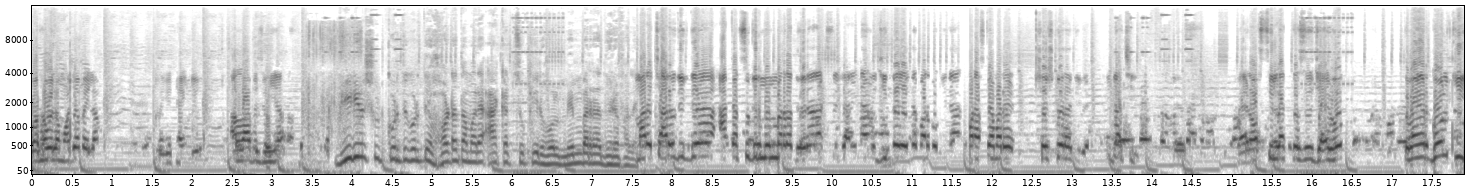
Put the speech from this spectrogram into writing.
কথা বলে মজা পেলাম থ্যাংক ইউ আল্লাহ হাফেজ ভাইয়া। ভিডিও শুট করতে করতে হঠাৎ আমার আকাশ চুকির হোল মেম্বাররা ধরে ফেলে। আমার চারিদিক দিয়ে আকাশুকের মেম্বাররা ধরে রাখছে জানি না আমি জিতে যেতে পারব কিনা আমার আজকে আমারে শেষ করে দিবে। ঠিক আছে? ভাইয়ের অস্থির লাগতেছে যাই হোক। তো ভাইয়ের গোল কি?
